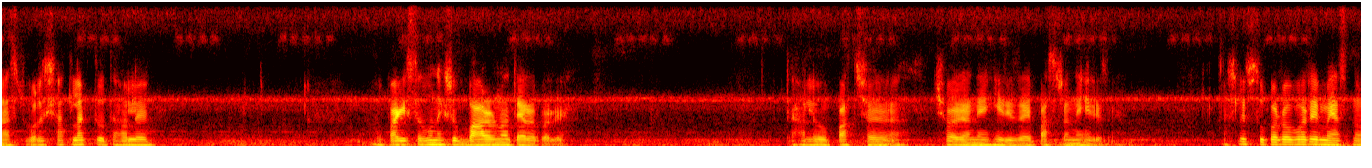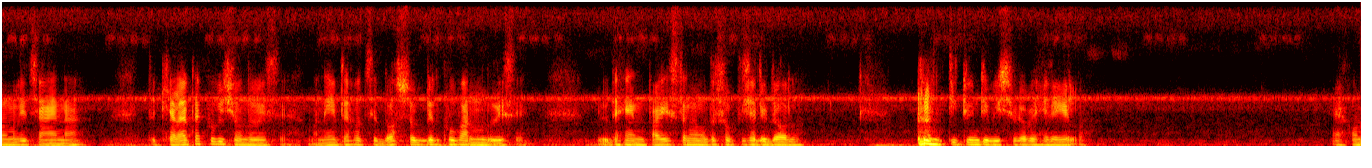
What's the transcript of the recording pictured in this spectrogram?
লাস্ট বলে সাত লাগতো তাহলে পাকিস্তান মনে একশো বারো না তেরো করে। তাহলেও পাঁচ ছয় ছয় রানে হেরে যায়, পাঁচ রানে হেরে যায়। আসলে সুপার ওভারে ম্যাচ নর্মালি চায় না। তো খেলাটা খুবই সুন্দর হয়েছে। মানে এটা হচ্ছে দর্শকদের খুব আনন্দ হয়েছে কিন্তু দেখেন পাকিস্তানের মতো শক্তিশালী দল টি টোয়েন্টি বিশ্বকাপে হেরে গেল। এখন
